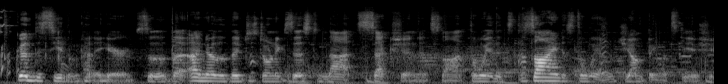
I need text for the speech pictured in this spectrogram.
It's good to see them kind of here, so that I know that they just don't exist in that section. It's not the way that's designed, it's the way I'm jumping that's the issue.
